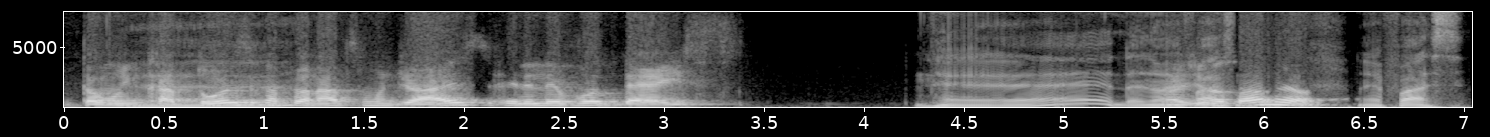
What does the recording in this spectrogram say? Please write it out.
Então em 14 campeonatos mundiais, ele levou 10. É, não é Imagina fácil. só, meu. Não é fácil.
